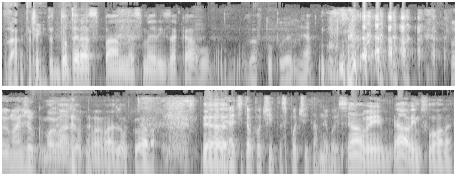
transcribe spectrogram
Za tri. Doteraz pán Nesmery za kávu zastupuje mňa. Tvoju manželku. Moju manželku, moju manželku, áno. Ale ja ti to počítam, spočítam, neboj sa. Ja vím, ja vím, Slovane.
